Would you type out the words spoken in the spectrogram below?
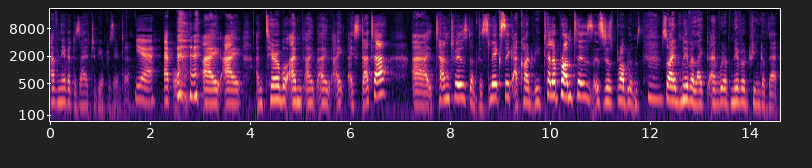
I've never desired to be a presenter yeah at all. I, I, I'm terrible. I'm, I, I, I, I stutter. I tongue twist. I'm dyslexic. I can't read teleprompters. It's just problems. So I'd never liked. I would have never dreamed of that.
